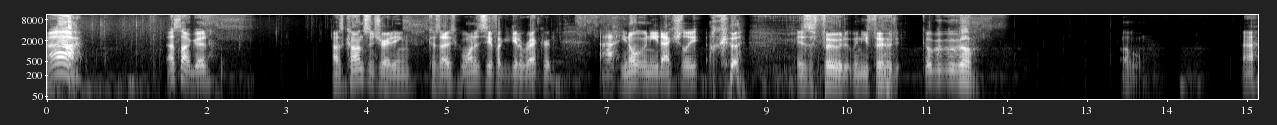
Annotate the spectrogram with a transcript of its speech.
Ah! That's not good. I was concentrating because I wanted to see if I could get a record. Ah, you know what we need actually? is food. We need food. Go, go, go, go. Oh. Ah.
